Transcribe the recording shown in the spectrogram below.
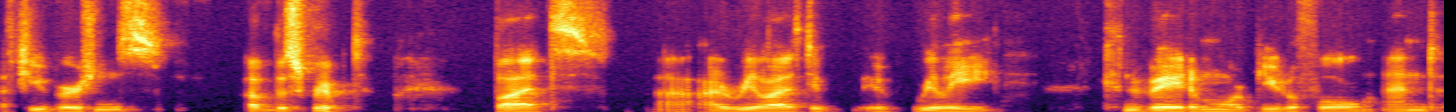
a few versions of the script, but uh, I realized it, it really conveyed a more beautiful and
